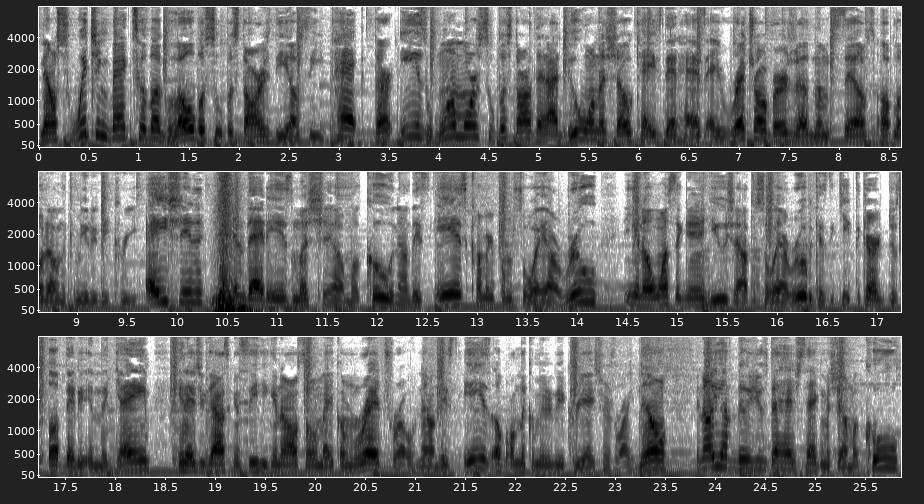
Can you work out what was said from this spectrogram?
Now switching back to the Global Superstars DLC pack, there is one more superstar that I do want to showcase that has a retro version of themselves uploaded on the community creation, and that is Michelle McCool. Now this is coming from Soya Rue, and you know, once again, huge shout out to Soya Rue because they keep the characters updated in the game, and as you guys can see, he can also make them retro. Now this is up on the community creations right now, and all you have to do is use the hashtag Michelle McCool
